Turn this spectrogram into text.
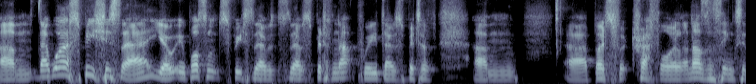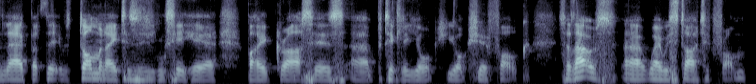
Um, there were species there. You know, it wasn't species. There was there was a bit of knapweed. There was a bit of um, uh, bird's foot trefoil and other things in there, but it was dominated, as you can see here, by grasses, uh, particularly York, Yorkshire fog. So that was uh, where we started from.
